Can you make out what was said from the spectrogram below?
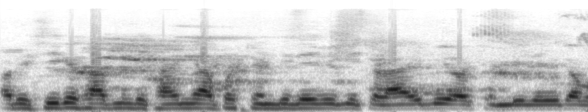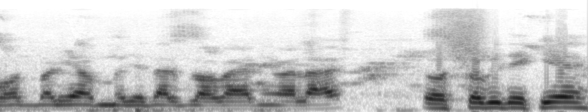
और इसी के साथ में दिखाएँगे आपको चंडी देवी की चढ़ाई भी और चंडी देवी का बहुत बढ़िया मज़ेदार ब्लॉग आने वाला है। तो उसको भी देखिए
